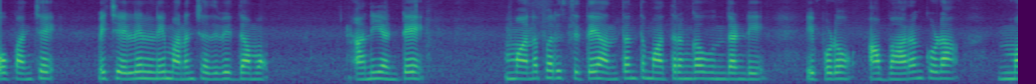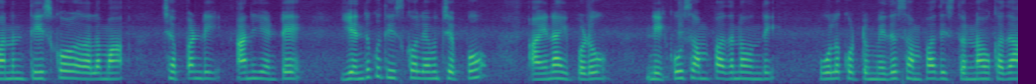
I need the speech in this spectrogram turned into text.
ఓ పంచే మీ చెల్లెల్ని మనం చదివిద్దాము అని అంటే మన పరిస్థితే అంతంత మాత్రంగా ఉందండి. ఇప్పుడు ఆ భారం కూడా మనం తీసుకోగలమా? చెప్పండి అని అంటే ఎందుకు తీసుకోలేము చెప్పు. అయినా ఇప్పుడు నీకు సంపాదన ఉంది. పూల కొట్టు మీద సంపాదిస్తున్నావు కదా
